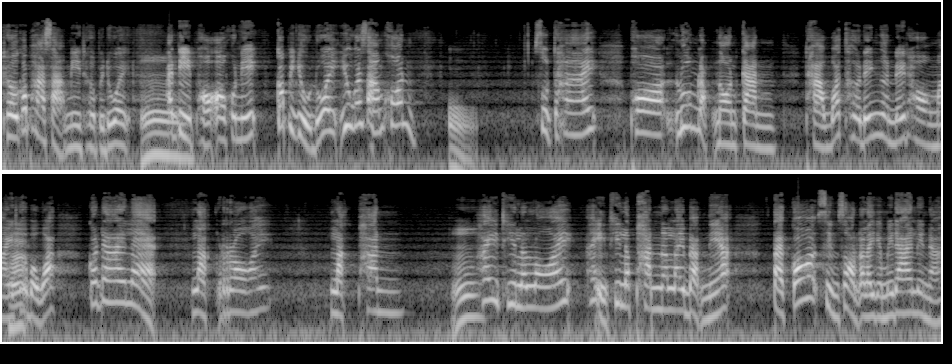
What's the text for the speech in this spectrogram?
เธอก็พาสามีเธอไปด้วย อืม อดีตพออคนนี้ก็ไปอยู่ด้วยอยู่กัน 3 คน โอ้ สุดท้ายพอร่วมหลับนอนกัน ถามว่าเธอได้เงินได้ทองไหมฮะ เธอบอกว่าก็ได้แหละ หลักร้อย หลักพัน อืมให้ทีละร้อย ให้ทีละพันอะไรแบบเนี้ย แต่ก็สินสอดอะไรยังไม่ได้เลยนะ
